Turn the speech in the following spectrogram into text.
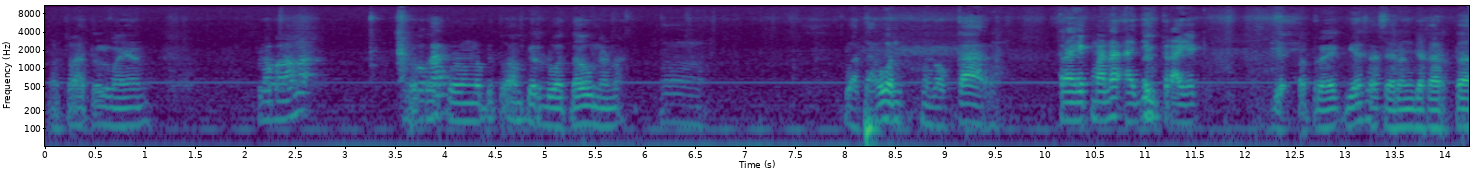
manfaat tuh lumayan Berapa lama? gokar Gokar? kurang lebih tuh hampir 2 tahunan lah Hmm. Dua tahun ngegokar. Trayek mana aja trayek? ya trayek biasa Serang Jakarta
